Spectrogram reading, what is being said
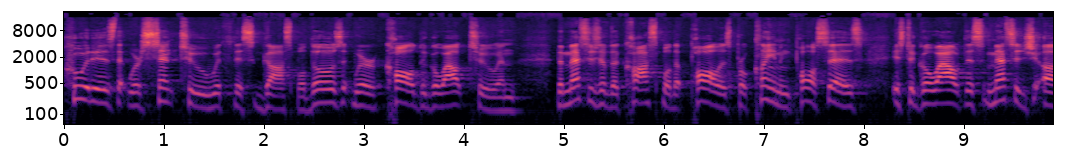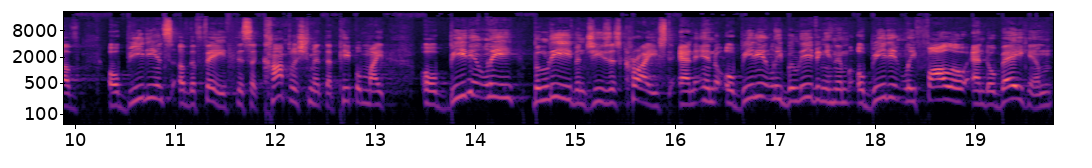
who it is that we're sent to with this gospel, those that we're called to go out to. And the message of the gospel that Paul is proclaiming, Paul says, is to go out this message of obedience of the faith, this accomplishment that people might obediently believe in Jesus Christ and in obediently believing in him, obediently follow and obey him.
